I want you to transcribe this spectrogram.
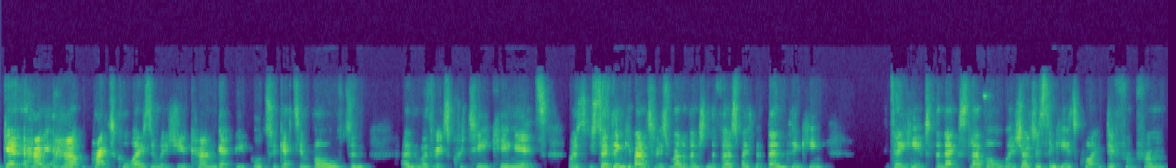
get how how practical ways in which you can get people to get involved and and whether it's critiquing it. So thinking about if it's relevant in the first place, but then thinking taking it to the next level, which I just think is quite different from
